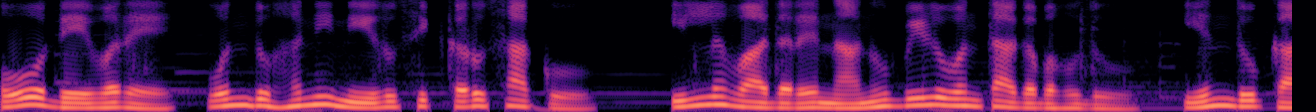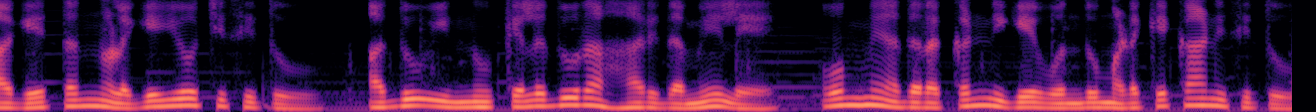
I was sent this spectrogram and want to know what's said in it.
ಓ ದೇವರೇ, ಒಂದು ಹನಿ ನೀರು ಸಿಕ್ಕರೂ ಸಾಕು. ಇಲ್ಲವಾದರೆ ನಾನು ಬೀಳುವಂತಾಗಬಹುದು ಎಂದು ಕಾಗೆ ತನ್ನೊಳಗೆ ಯೋಚಿಸಿತು. ಅದು ಇನ್ನು ಕೆಲದೂರ ಹಾರಿದ ಮೇಲೆ ಒಮ್ಮೆ ಅದರ ಕಣ್ಣಿಗೆ ಒಂದು ಮಡಕೆ ಕಾಣಿಸಿತು.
